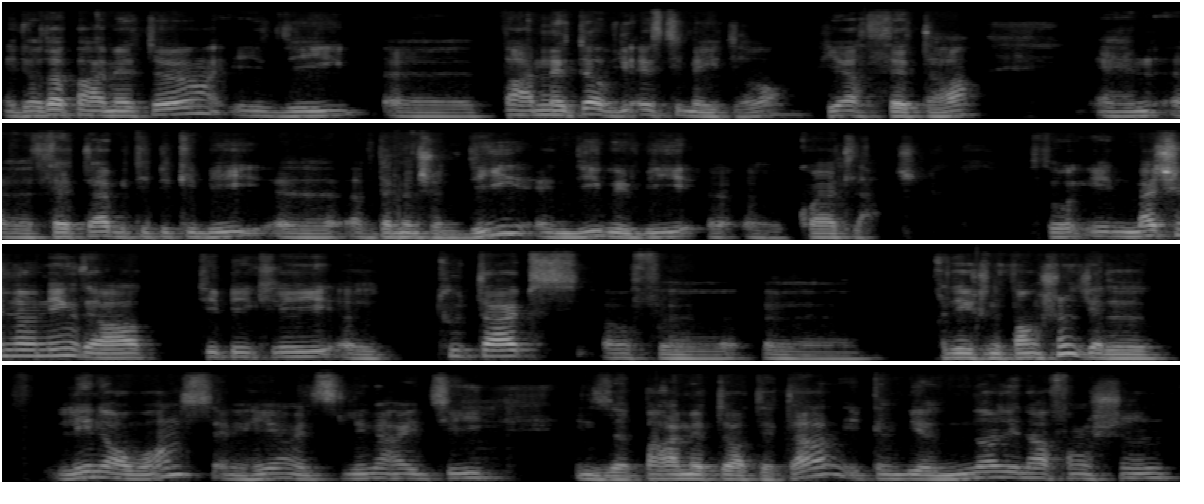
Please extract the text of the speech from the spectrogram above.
and the other parameter is the uh, parameter of the estimator, here theta, and uh, theta will typically be uh, of dimension d, and d will be uh, uh, quite large. So in machine learning, there are typically uh, two types of prediction functions. You have the linear ones, and here it's linearity in the parameter theta. It can be a nonlinear function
